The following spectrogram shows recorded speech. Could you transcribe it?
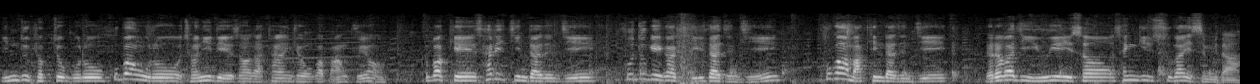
인두 벽 쪽으로 후방으로 전이 되어서 나타나는 경우가 많고요. 그 밖에 살이 찐다든지 후두개가 길다든지 코가 막힌다든지 여러 가지 이유에서 생길 수가 있습니다.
